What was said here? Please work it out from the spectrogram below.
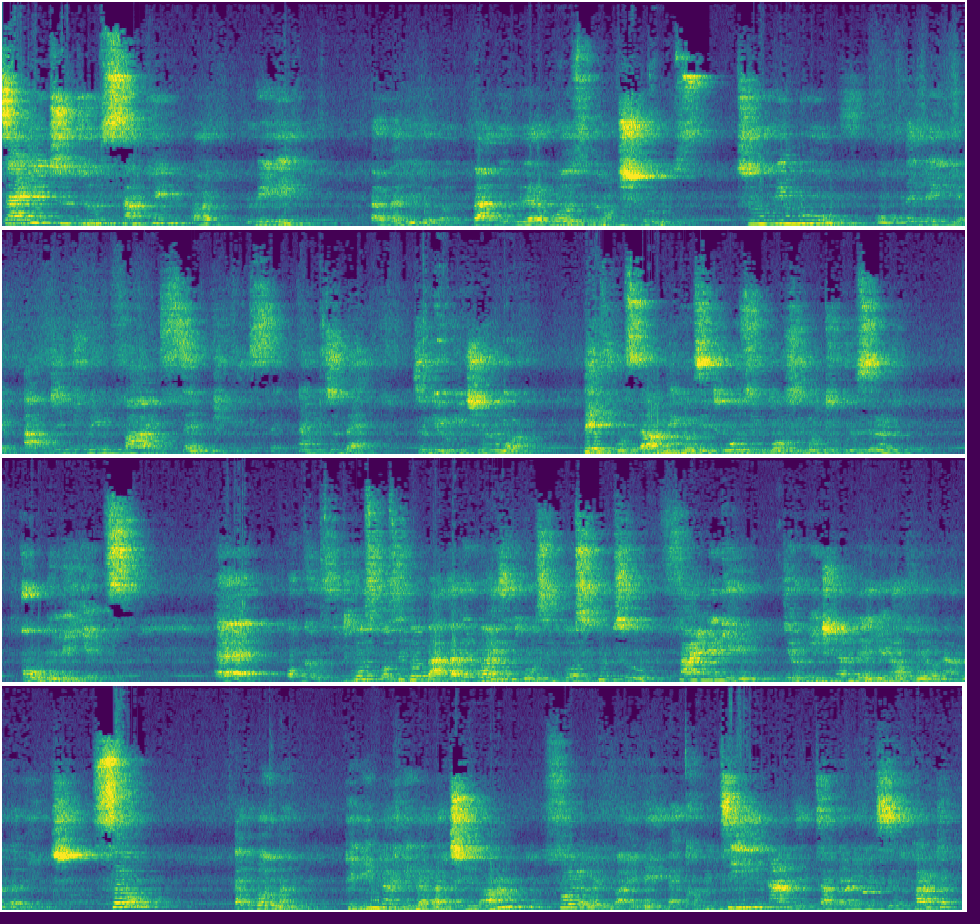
decided to do something uh, really unbelievable. But there was no choice to remove all the layer after during five centuries and to back to the original one. This was done because it was impossible to preserve all the layers. Uh, of course, it was possible, but otherwise it was impossible to find again the original layer of Leonardo da Vinci. So, a woman, Pinin Brambilla Barcilon, followed by the a committee and the Italian Ministry of Culture,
